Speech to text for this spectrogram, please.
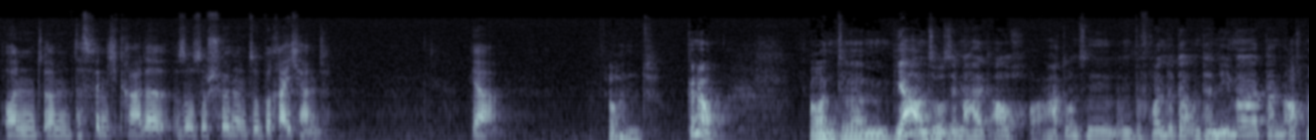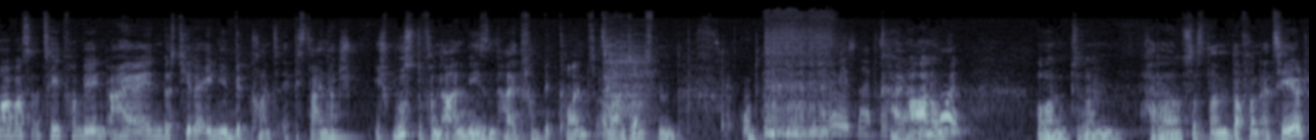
Und ähm, das finde ich gerade so, so schön und so bereichernd. Ja, Und genau. Und ähm, ja, und so sind wir halt auch, hat uns ein, ein befreundeter Unternehmer dann auch mal was erzählt von wegen, ah, er investiert da irgendwie in Bitcoins. Ey, bis dahin hat ich, wusste von der Anwesenheit von Bitcoins, aber ansonsten sehr gut. Anwesenheit von Keine. Ahnung. Cool. Und ähm, hat er uns das dann davon erzählt.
